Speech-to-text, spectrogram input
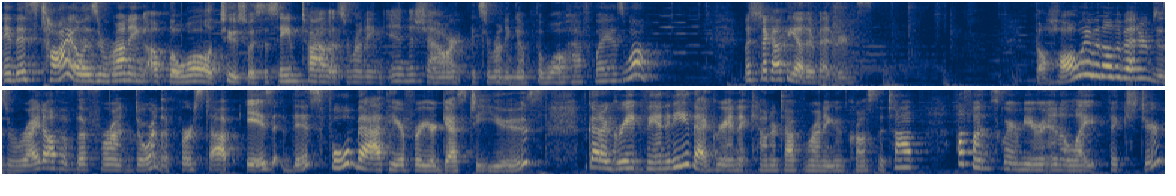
And this tile is running up the wall too, so it's the same tile that's running in the shower. It's running up the wall halfway as well. Let's check out the other bedrooms. The hallway with all the bedrooms is right off of the front door, and the first stop is this full bath here for your guests to use. We've got a great vanity, that granite countertop running across the top, a fun square mirror, and a light fixture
